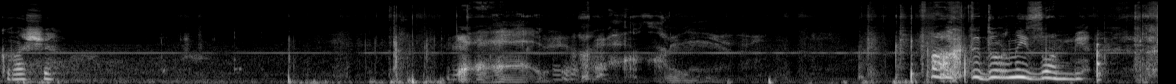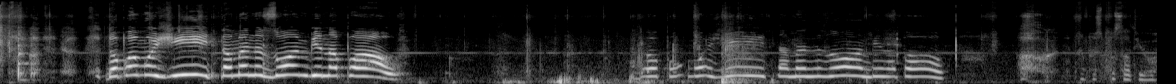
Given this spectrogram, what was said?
Краще. Ах ти дурний зомбі. Допоможіть! На мене зомбі напав. Допоможіть! На мене зомбі напав. Ах, треба спасати його.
